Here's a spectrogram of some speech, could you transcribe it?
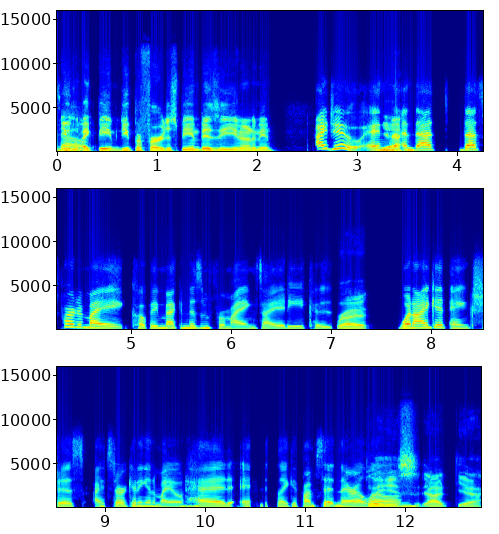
do you like being? Do you prefer just being busy? You know what I mean? I do, and Yeah. and that that's part of my coping mechanism for my anxiety. Because Right. when I get anxious, I start getting into my own head, and it's like if I'm sitting there alone, Please. Uh, yeah.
